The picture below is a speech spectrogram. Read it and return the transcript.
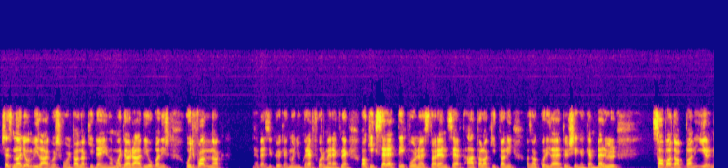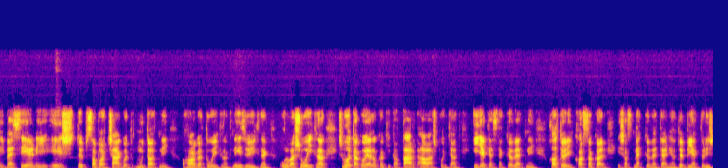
És ez nagyon világos volt annak idején a Magyar Rádióban is, hogy vannak nevezzük őket mondjuk reformereknek, akik szerették volna ezt a rendszert átalakítani az akkori lehetőségeken belül, szabadabban írni, beszélni, és több szabadságot mutatni a hallgatóiknak, nézőiknek, olvasóiknak, és voltak olyanok, akik a párt álláspontját igyekeztek követni, ha törik, ha szakad, és azt megkövetelni a többiektől is.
